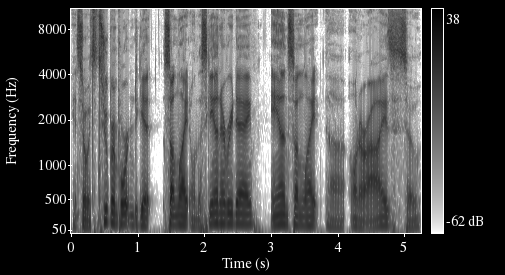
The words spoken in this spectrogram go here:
And so it's super important to get sunlight on the skin every day and sunlight uh, on our eyes. So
